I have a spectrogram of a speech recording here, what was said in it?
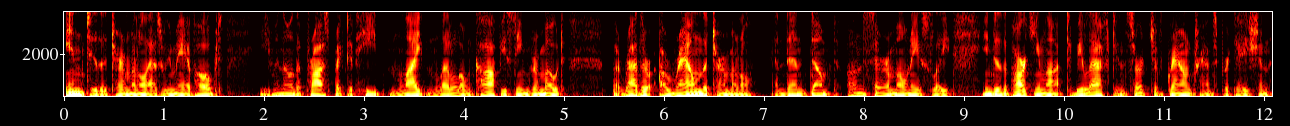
into the terminal as we may have hoped, even though the prospect of heat and light and let alone coffee seemed remote, but rather around the terminal and then dumped unceremoniously into the parking lot to be left in search of ground transportation.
